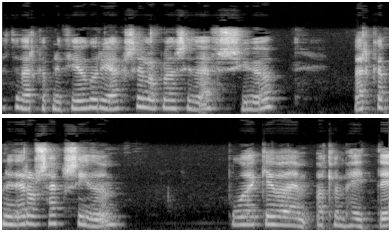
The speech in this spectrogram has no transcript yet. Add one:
Þetta er verkefni fjögur í Excel á blaðsíðu F7. Verkefnið er á sex síðum, búið að gefa þeim öllum heiti.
